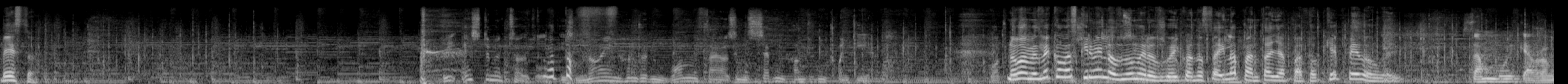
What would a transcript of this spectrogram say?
ve esto, The estimate total is 901,720 yen. What no mames, ve cómo difference escribe in los números, güey, cuando está ahí la pantalla, pato. ¿Qué pedo, güey? Está muy cabrón.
